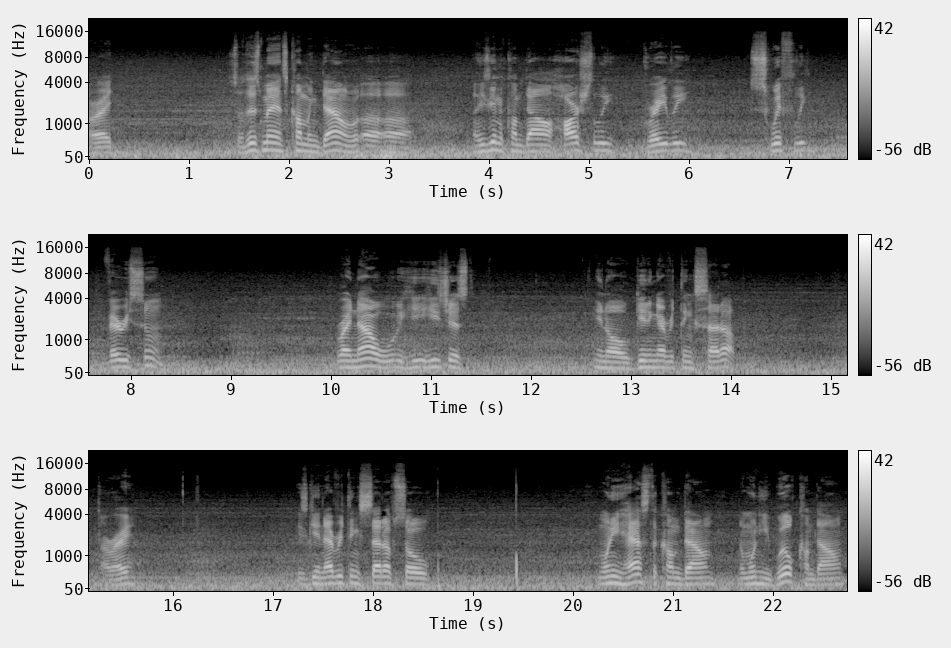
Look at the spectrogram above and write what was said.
All right. So this man's coming down. Uh, uh, he's going to come down harshly, greatly, swiftly, very soon. Right now, he, he's just, you know, getting everything set up. All right. He's getting everything set up so when he has to come down and when he will come down,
